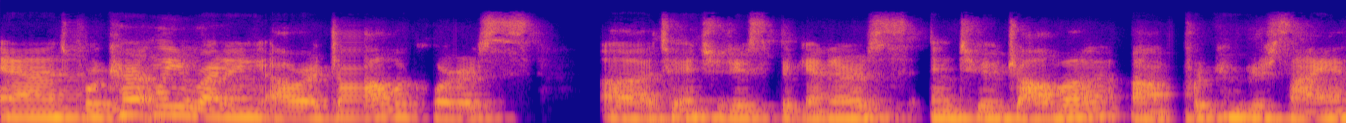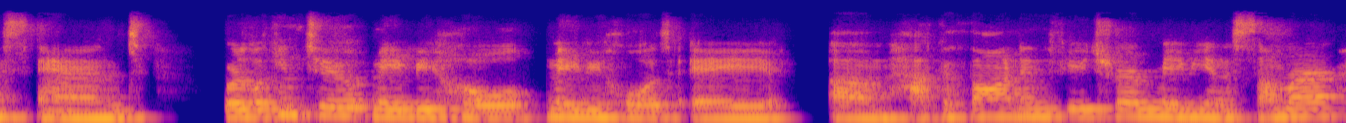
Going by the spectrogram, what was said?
And we're currently running our Java course uh, to introduce beginners into Java um, for computer science. And we're looking to maybe hold maybe hold a um, hackathon in the future, maybe in the summer,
